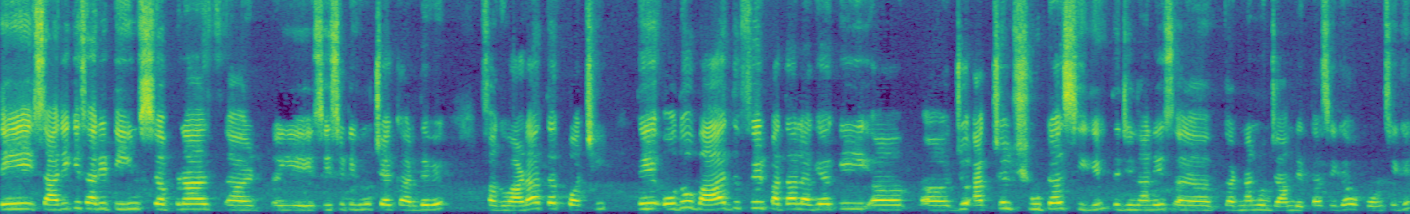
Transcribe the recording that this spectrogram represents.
ਤੇ ਸਾਰੀ ਕੀ ਸਾਰੀ ਟੀਮਸ ਆਪਣਾ ਅ, ਇਹ ਸੀਸੀਟੀਵੀ ਨੂੰ ਚੈੱਕ ਕਰਦੇ ਹੋਏ ਫਗਵਾੜਾ ਤੱਕ ਪਹੁੰਚੀ। ਤੇ ਉਦੋਂ ਬਾਅਦ ਫਿਰ ਪਤਾ ਲੱਗਿਆ ਕਿ ਜੋ ਐਕਚੁਅਲ ਸ਼ੂਟਰਸ ਸੀਗੇ ਤੇ ਜਿਨ੍ਹਾਂ ਨੇ ਇਸ ਘਟਨਾ ਨੂੰ ਅੰਜਾਮ ਦਿੱਤਾ ਸੀਗਾ ਉਹ ਕੌਣ ਸੀਗੇ?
